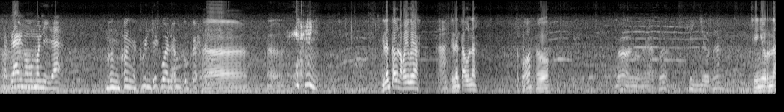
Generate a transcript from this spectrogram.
Ah. Pagkain mo Manila. Mangmang ako, hindi ko alam lugar. Ah. ah. Ilan taon na kayo kuya? Ha? Ilan taon na? Ako? Oo. Ba, ano na ako? Senior na. Senior na.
